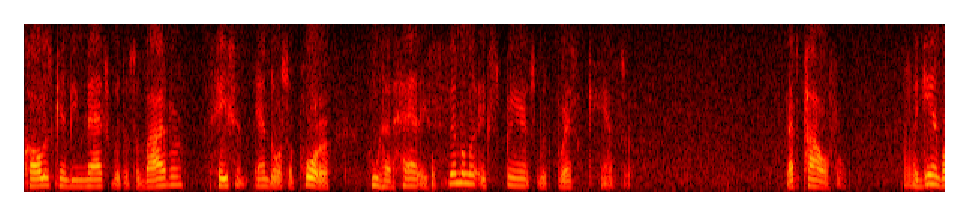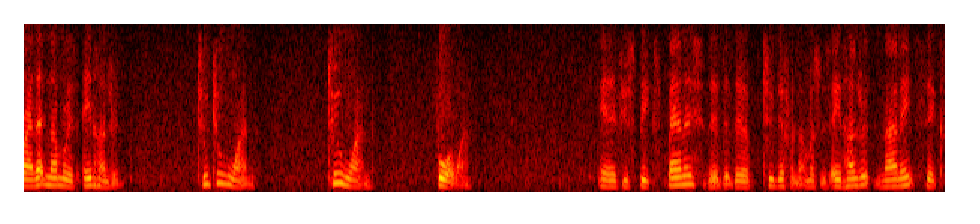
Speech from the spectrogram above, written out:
Callers can be matched with a survivor, patient, and or supporter who have had a similar experience with breast cancer. That's powerful. Mhm. Again, Brian, that number is 800 221 2141. And if you speak Spanish, there, there, there are two different numbers. It's 800 986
